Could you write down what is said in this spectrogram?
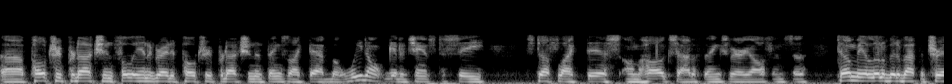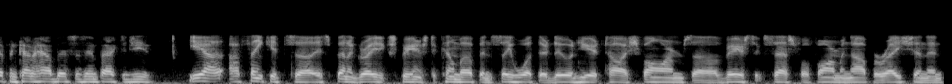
uh, poultry production, fully integrated poultry production, and things like that. But we don't get a chance to see stuff like this on the hog side of things very often. So tell me a little bit about the trip and kind of how this has impacted you. Yeah, I think it's uh, it's been a great experience to come up and see what they're doing here at Tosh Farms. A uh, very successful farming operation, and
